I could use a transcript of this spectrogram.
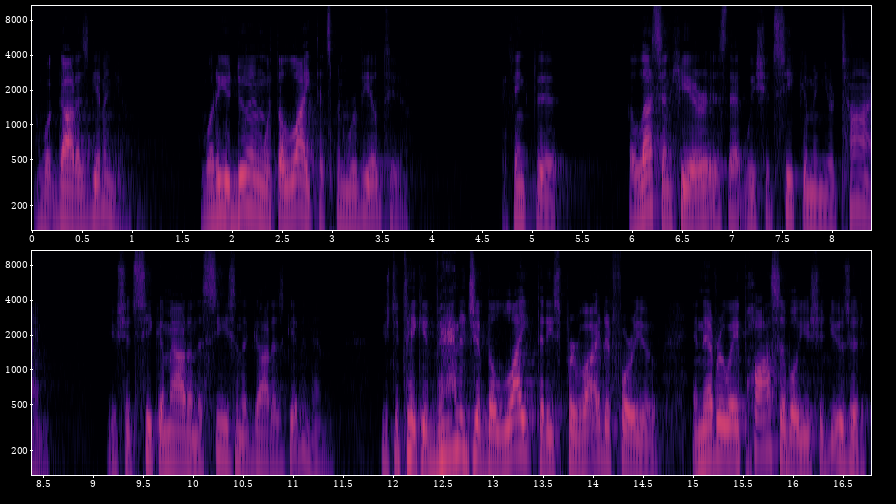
And what God has given you? What are you doing with the light that's been revealed to you? I think the, the lesson here is that we should seek Him in your time. You should seek Him out in the season that God has given Him. You should take advantage of the light that He's provided for you. In every way possible, you should use it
